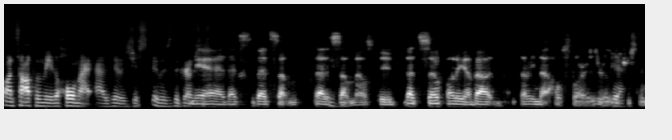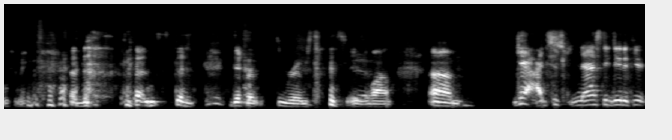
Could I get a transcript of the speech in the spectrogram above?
on top of me the whole night as it was just it was the grossest. Yeah, that's that's something. That is Mhm. something else, dude. That's so funny about. I mean, that whole story is really Yeah. interesting to me. the, the different rooms is, is Yeah. wild. Um, yeah, it's just nasty, dude. If you're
